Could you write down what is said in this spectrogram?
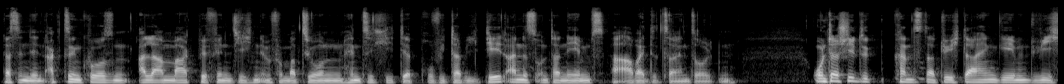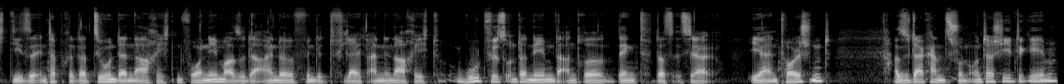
dass in den Aktienkursen alle am Markt befindlichen Informationen hinsichtlich der Profitabilität eines Unternehmens erarbeitet sein sollten. Unterschiede kann es natürlich dahin geben, wie ich diese Interpretation der Nachrichten vornehme. Also der eine findet vielleicht eine Nachricht gut fürs Unternehmen, der andere denkt, das ist ja eher enttäuschend. Also da kann es schon Unterschiede geben.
